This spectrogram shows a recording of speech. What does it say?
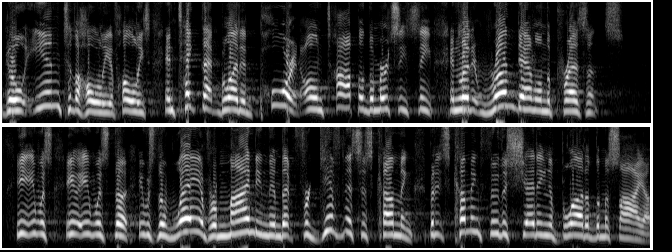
go into the Holy of Holies, and take that blood and pour it on top of the mercy seat and let it run down on the presence. It was, it, was the, it was the way of reminding them that forgiveness is coming, but it's coming through the shedding of blood of the Messiah,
